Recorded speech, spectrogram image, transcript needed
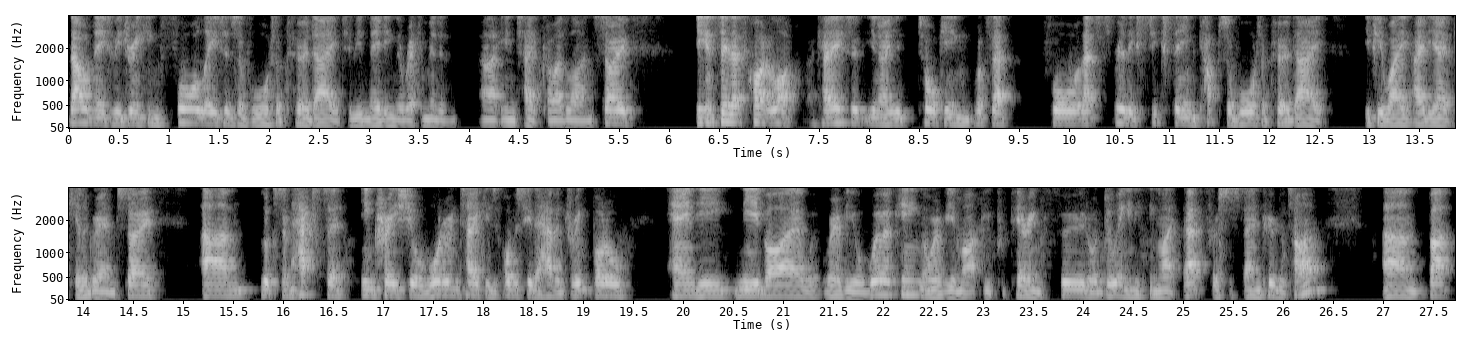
they would need to be drinking four litres of water per day to be meeting the recommended uh, intake guidelines. So you can see that's quite a lot. Okay, so you know you're talking what's that for? That's really 16 cups of water per day if you weigh 88 kilograms. So um, look, some hacks to increase your water intake is obviously to have a drink bottle handy nearby wherever you're working or wherever you might be preparing food or doing anything like that for a sustained period of time. Um, but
